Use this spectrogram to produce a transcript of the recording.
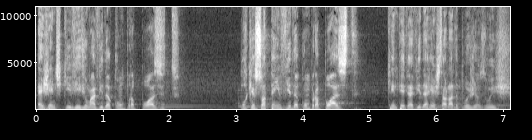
é gente que vive uma vida com propósito. Porque só tem vida com propósito quem teve a vida restaurada por Jesus.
